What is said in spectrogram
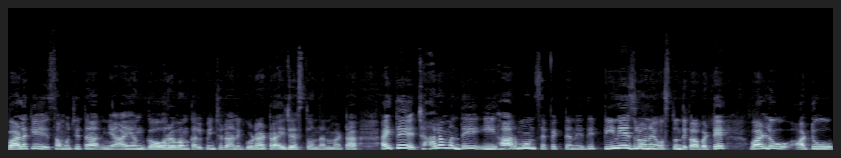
వాళ్ళకి సముచిత న్యాయం గౌరవం కల్పించడానికి కూడా ట్రై చేస్తోంది అనమాట అయితే చాలా మంది ఈ హార్మోన్స్ ఎఫెక్ట్ అనేది టీనేజ్లోనే వస్తుంది కాబట్టి వాళ్ళు అటు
